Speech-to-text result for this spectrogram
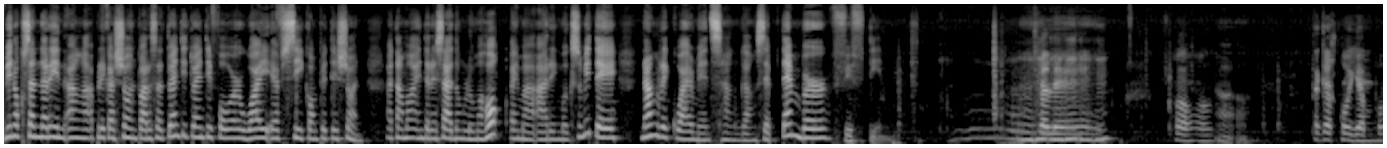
binuksan na rin ang aplikasyon para sa 2024 YFC competition at ang mga interesadong lumahok ay maaaring magsumite ng requirements hanggang September 15. Mm, galing. Mhm. Oo. Oo. Taga kuya Ayan. po.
